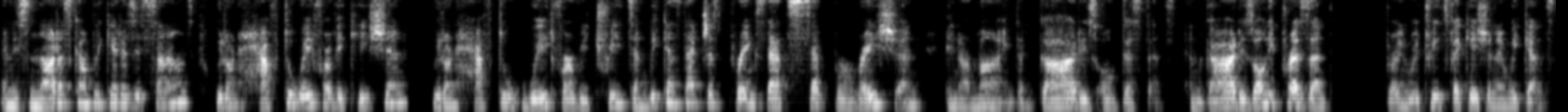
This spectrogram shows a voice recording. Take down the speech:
And it's not as complicated as it sounds. We don't have to wait for vacation. We don't have to wait for retreats and weekends. That just brings that separation in our mind that God is all distance and God is only present during retreats, vacation, and weekends.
